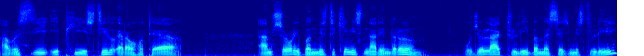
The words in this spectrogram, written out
I will see if he is still at our hotel. I'm sorry, but Mr. Kim is not in the room. Would you like to leave a message, Mr. Lee?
